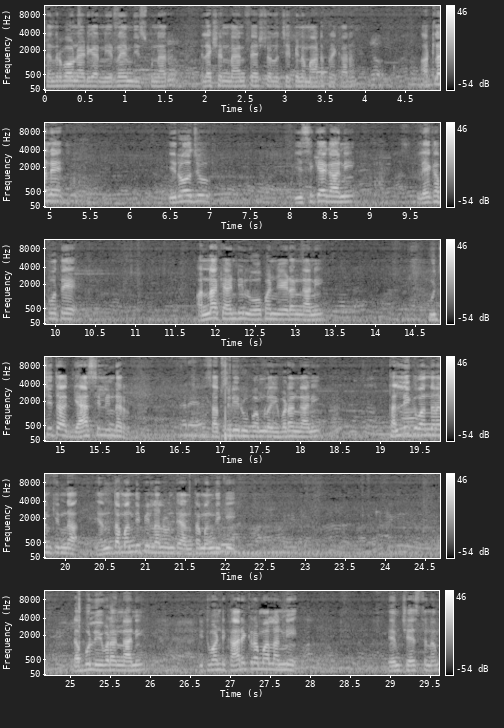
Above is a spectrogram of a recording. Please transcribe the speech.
చంద్రబాబు నాయుడు గారు నిర్ణయం తీసుకున్నారు. ఎలక్షన్ మేనిఫెస్టోలో చెప్పిన మాట ప్రకారం. అట్లనే ఈరోజు ఇసుకే కానీ లేకపోతే అన్నా క్యాంటీన్లు ఓపెన్ చేయడం కానీ ఉచిత గ్యాస్ సిలిండర్ సబ్సిడీ రూపంలో ఇవ్వడం కానీ తల్లికి వందనం కింద ఎంతమంది పిల్లలు ఉంటే అంతమందికి డబ్బులు ఇవ్వడం కానీ ఇటువంటి కార్యక్రమాలన్నీ ఏం చేస్తున్నాం?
